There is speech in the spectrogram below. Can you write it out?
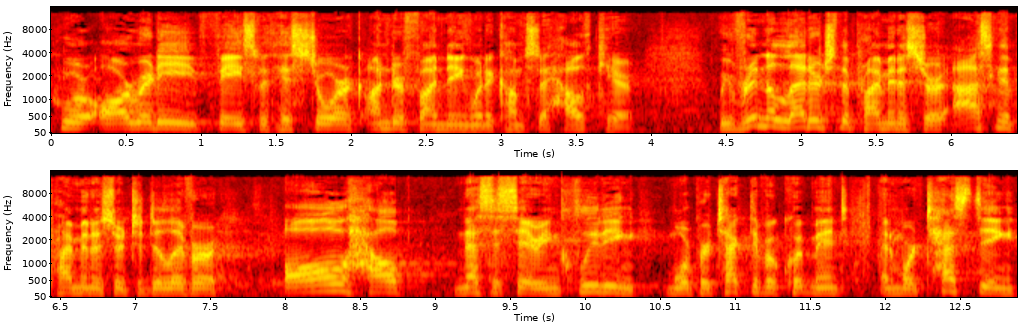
who are already faced with historic underfunding when it comes to health care. We've written a letter to the Prime Minister asking the Prime Minister to deliver all help necessary, including more protective equipment and more testing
